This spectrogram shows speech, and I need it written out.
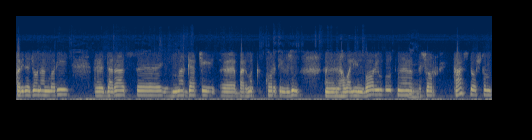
فریده جان انواری در از ما گرچه بر ما کار تلویزیون اولین باریم بود بسیار ترس داشتم.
